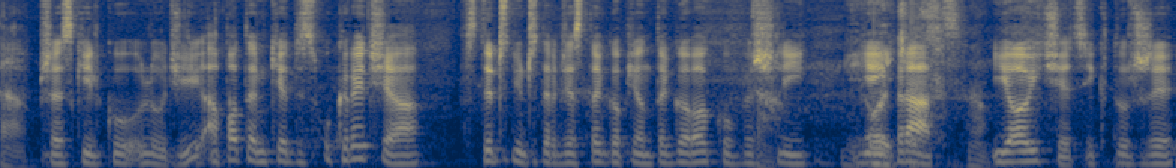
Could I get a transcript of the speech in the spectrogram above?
Ta. przez kilku ludzi, a potem, kiedy z ukrycia w styczniu 1945 roku wyszli Ta. jej ojciec, brat i ojciec, i którzy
